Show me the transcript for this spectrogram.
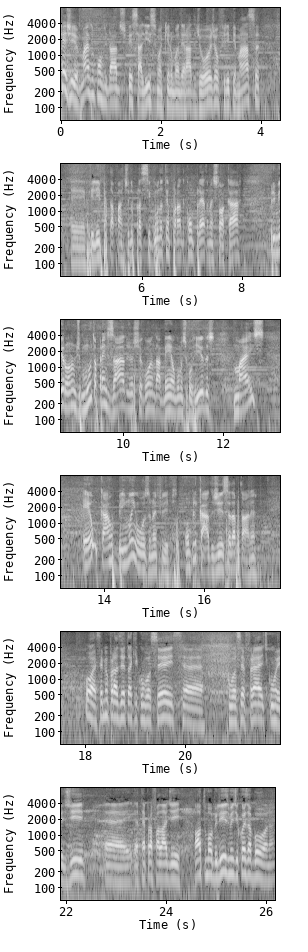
Regi, mais um convidado especialíssimo aqui no Bandeirado de hoje é o Felipe Massa. É, Felipe está partindo para a segunda temporada completa na Stock Car. Primeiro ano de muito aprendizado, já chegou a andar bem em algumas corridas, mas é um carro bem manhoso, né, Felipe? Complicado de se adaptar, né? Pô, é sempre um prazer estar aqui com vocês, é, com você, Fred, com o Regi, é, até para falar de automobilismo e de coisa boa, né?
